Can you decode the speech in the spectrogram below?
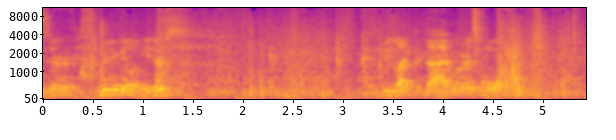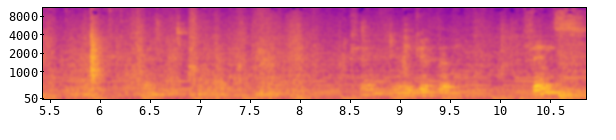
These are three millimeters. we like to dive where it's warm. Okay. Okay, then you get the fins.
